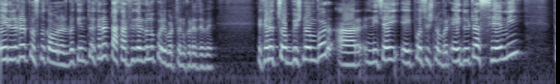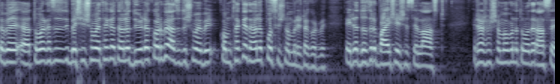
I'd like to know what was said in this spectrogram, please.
এই রিলেটেড প্রশ্ন কমন আসবে, কিন্তু এখানে টাকার ফিগারগুলো পরিবর্তন করে দেবে। এখানে চব্বিশ নম্বর আর নিচেই এই পঁচিশ নম্বর, এই দুইটা সেমই তবে তোমার কাছে যদি বেশি সময় থাকে তাহলে দুইটা করবে, আর যদি সময় কম থাকে তাহলে পঁচিশ নম্বর এটা করবে। এটা দু হাজার বাইশে এসেছে লাস্ট এটা আসার সম্ভাবনা তোমাদের আছে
